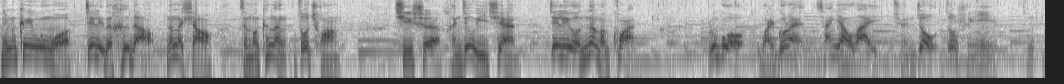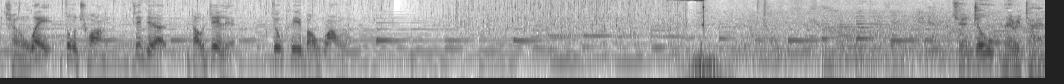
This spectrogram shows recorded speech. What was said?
你们可以问我，这里的河道那么小，怎么可能坐船？其实很久以前，这里有那么宽。如果外国人想要来泉州做生意， 嗯称谓做床，直接到这里就可以曝光了。Quanzhou Maritime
